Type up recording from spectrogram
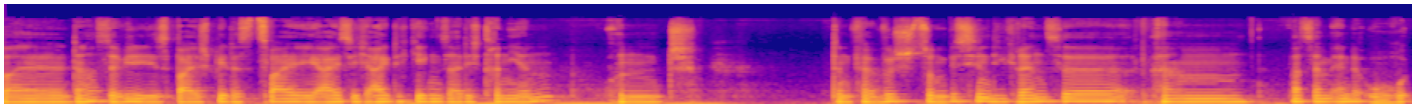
Weil da hast du ja wieder dieses Beispiel, dass zwei AIs sich eigentlich gegenseitig trainieren und dann verwischt so ein bisschen die Grenze, ähm, was am Ende. Oh,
